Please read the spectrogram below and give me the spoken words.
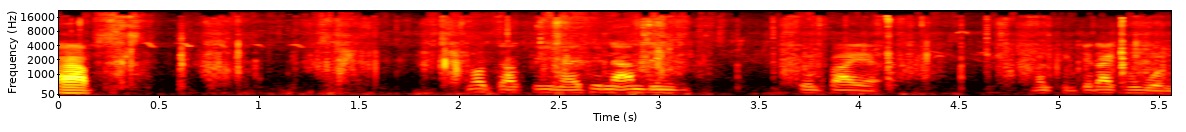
ครับนอกจากปีไหนที่น้ำดีเกินไปอะ มันถึงจะได้ข้างบน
